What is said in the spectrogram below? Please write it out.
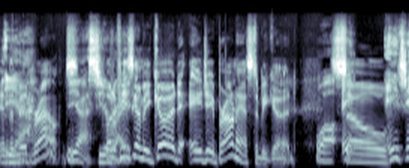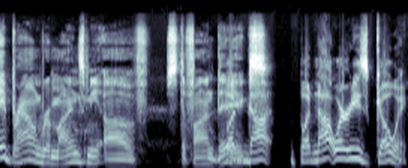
in the yeah. mid rounds. Yes, you're but right. if he's going to be good, AJ Brown has to be good. Well, so AJ Brown reminds me of Stefon Diggs, but not but not where he's going.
